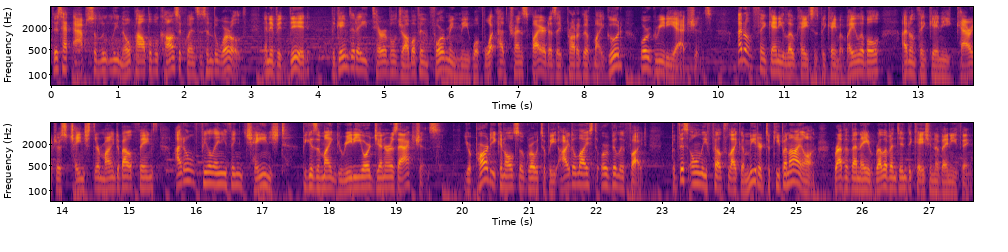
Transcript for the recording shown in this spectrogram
this had absolutely no palpable consequences in the world, and if it did, the game did a terrible job of informing me of what had transpired as a product of my good or greedy actions. I don't think any locations became available, I don't think any characters changed their mind about things, I don't feel anything changed because of my greedy or generous actions. Your party can also grow to be idolized or vilified, but this only felt like a meter to keep an eye on, rather than a relevant indication of anything.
